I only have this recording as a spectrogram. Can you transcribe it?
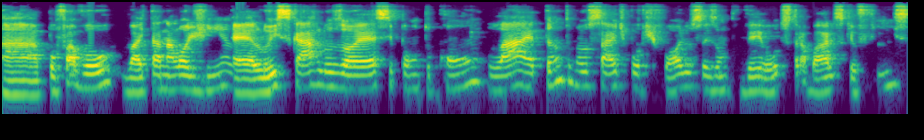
ah, por favor, vai estar tá na lojinha, é luiscarlosos.com. Lá é tanto meu site portfólio, vocês vão ver outros trabalhos que eu fiz,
